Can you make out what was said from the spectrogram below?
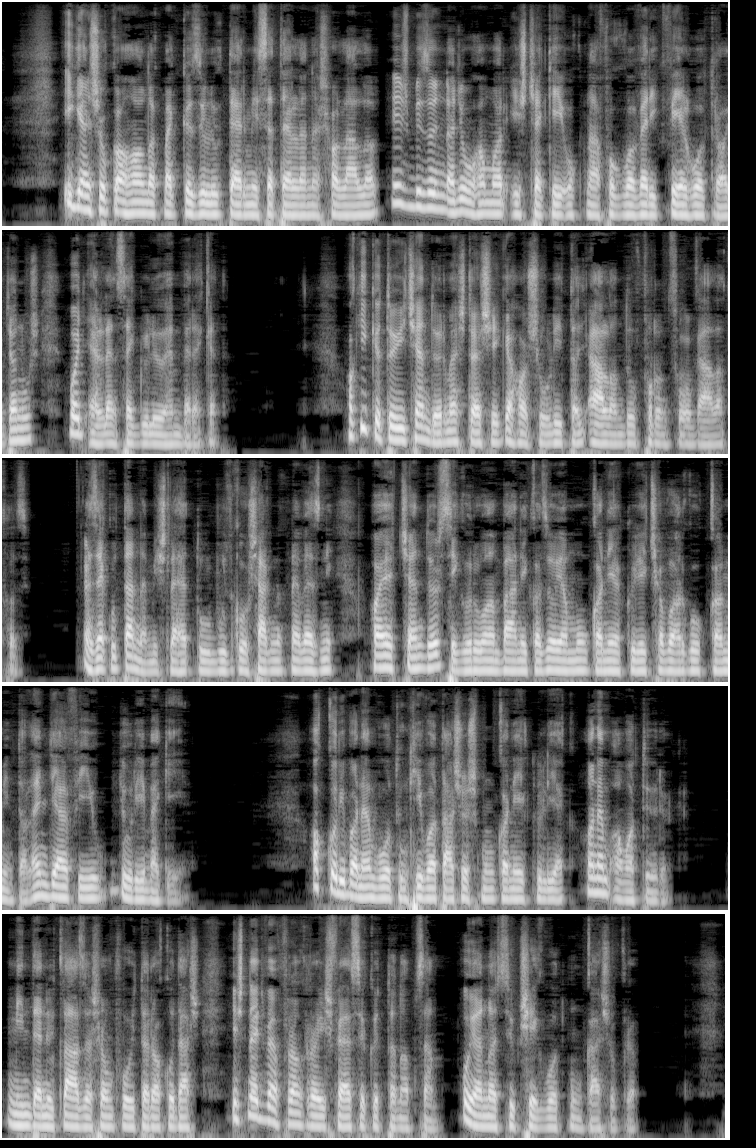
Igen sokan halnak meg közülük természetellenes halállal, és bizony nagyon hamar és csekély oknál fogva verik félholtra a gyanús vagy ellenszegülő embereket. A kikötői csendőrmestersége hasonlít egy állandó frontszolgálathoz. Ezek után nem is lehet túl buzgóságnak nevezni, ha egy csendőr szigorúan bánik az olyan munkanélküli csavargókkal, mint a lengyel fiú, Gyuri meg én. Akkoriban nem voltunk hivatásos munkanélküliek, hanem amatőrök. Mindenütt lázasan folyt a rakodás, és 40 frankra is felszökött a napszám. Olyan nagy szükség volt munkásokra.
